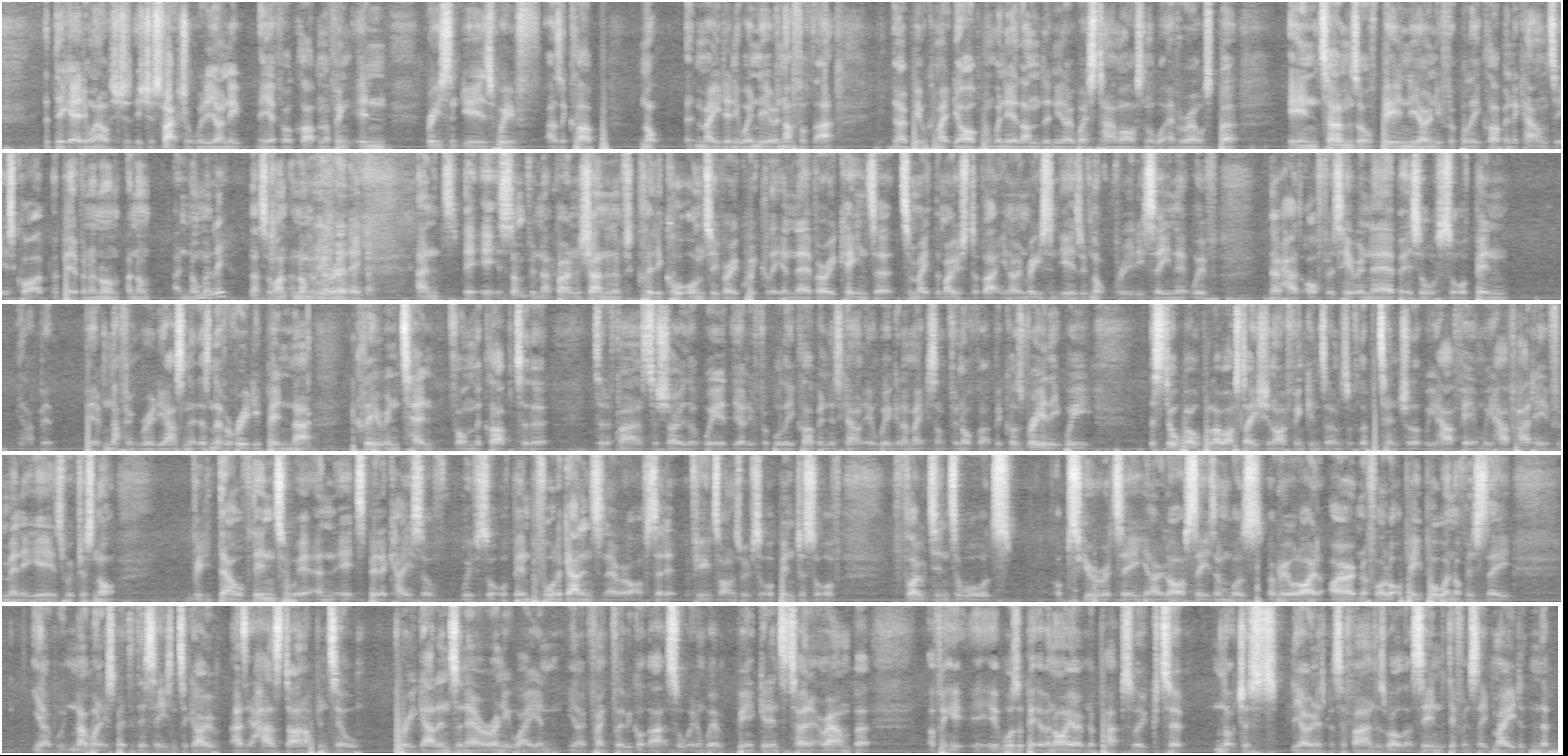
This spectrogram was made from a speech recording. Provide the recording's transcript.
a dig at anyone else. It's just, it's just factual. We're the only EFL club, and I think in recent years we've, as a club, not made anywhere near enough of that. You know, people can make the argument we're near London, you know, West Ham, Arsenal, whatever else, but in terms of being the only football league club in the county, it's quite a, a bit of an anom- anom- anomaly. That's the one, anomaly really. And it, it's something that Brad and Shannon have clearly caught on to very quickly, and they're very keen to, to make the most of that. You know, in recent years, we've not really seen it. We've you know, had offers here and there, but it's all sort of been you know, a bit, bit of nothing really, hasn't it? There's never really been that clear intent from the club to the to the fans to show that we're the only football league club in this county and we're going to make something of that because really we are still well below our station I think in terms of the potential that we have here and we have had here for many years we've just not really delved into it and it's been a case of we've sort of been before the Gaddington era I've said it a few times we've sort of been just sort of floating towards obscurity you know last season was a real eye, opener for a lot of people and obviously you know, no one expected this season to go as it has done up until pre Gaddington era anyway. And, you know, thankfully we got that sorted and we're beginning to turn it around. But I think it, it was a bit of an eye opener, perhaps, Luke, to not just the owners but to fans as well, that seeing the difference they've made and the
